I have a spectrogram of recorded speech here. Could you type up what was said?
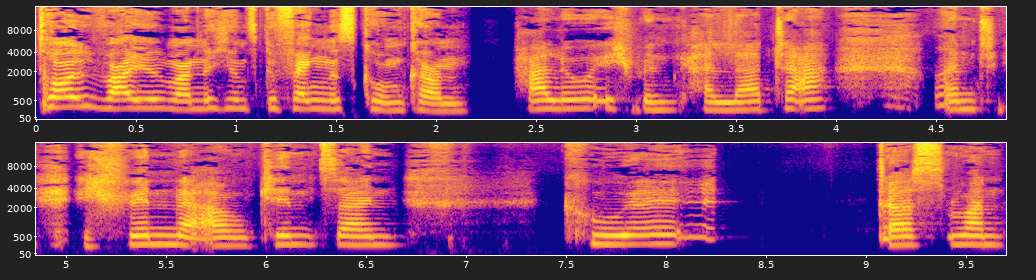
toll, weil man nicht ins Gefängnis kommen kann. Hallo, ich bin Carlotta und ich finde am Kindsein cool, dass man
